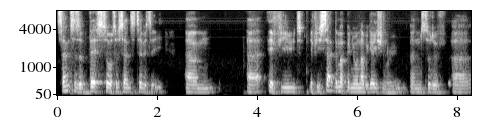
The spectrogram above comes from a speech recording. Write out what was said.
sensors of this sort of sensitivity, um, uh, if you if you set them up in your navigation room and sort of uh,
